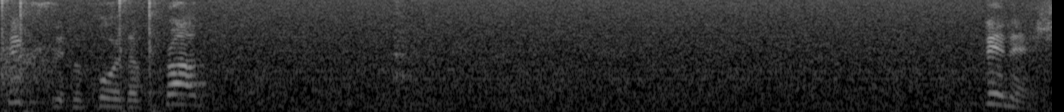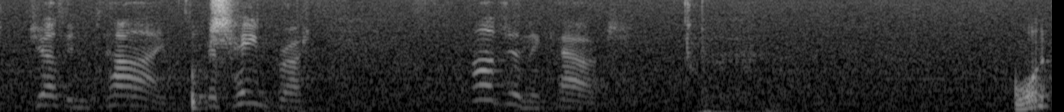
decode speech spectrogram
Fix it before the frog. Finished, just in time. Oops. The paintbrush. I'll just on the couch. what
